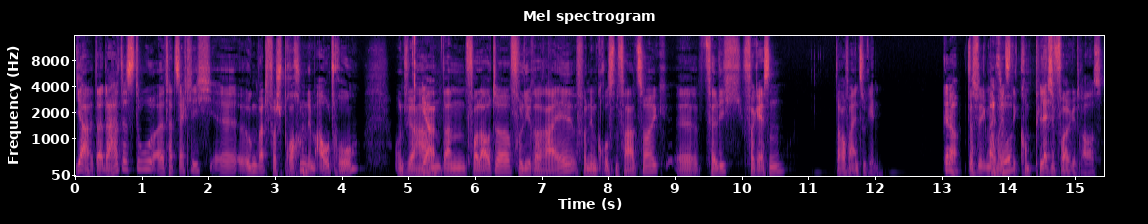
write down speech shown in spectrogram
Ja, da, da hattest du äh, tatsächlich äh, irgendwas versprochen im Outro. Und wir haben Ja. dann vor lauter Foliererei von dem großen Fahrzeug äh, völlig vergessen, darauf einzugehen. Genau. Deswegen machen wir Also? jetzt eine komplette Folge draus.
